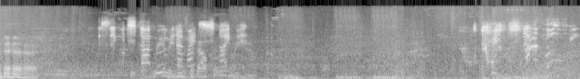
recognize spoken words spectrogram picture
This thing would stop really moving, I might Valkyrie snipe right it. now. Stop moving!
